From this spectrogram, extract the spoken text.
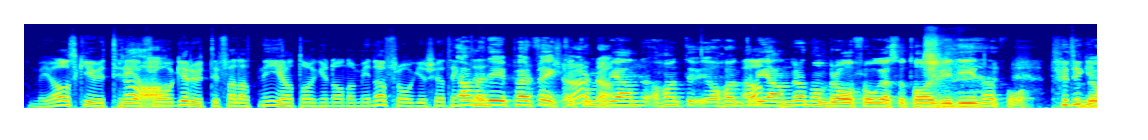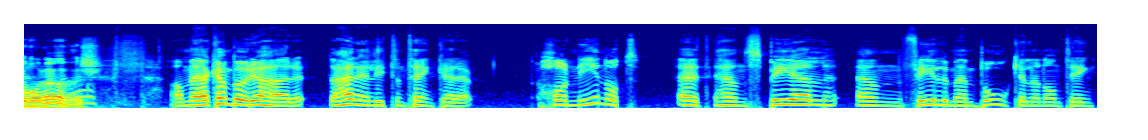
Men jag har skrivit tre Ja. frågor utifall att ni har tagit någon av mina frågor så jag tänkte... Ja, men det är perfekt. Då kommer då. vi andra, har inte, har inte Ja. vi andra någon bra fråga så tar vi dina två. Du Som tycker- du har övers. Ja, men jag kan börja här. Det här är en liten tänkare. Har ni något, ett, en spel, en film, en bok eller någonting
